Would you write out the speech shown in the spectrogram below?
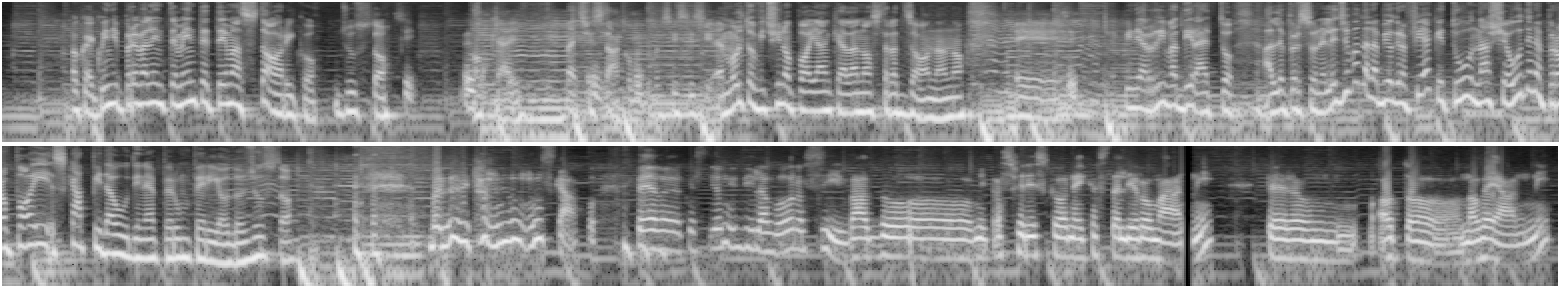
Ok, quindi prevalentemente tema storico, giusto? Sì. Esatto. Ok, beh ci sta esatto. comunque, sì sì sì, è molto vicino poi anche alla nostra zona, no? E sì. quindi arriva diretto alle persone. Leggevo dalla biografia che tu nasci a Udine però poi scappi da Udine per un periodo, giusto? Beh, in verità non, non scappo per questioni di lavoro sì, vado, mi trasferisco nei Castelli Romani per 8-9 anni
